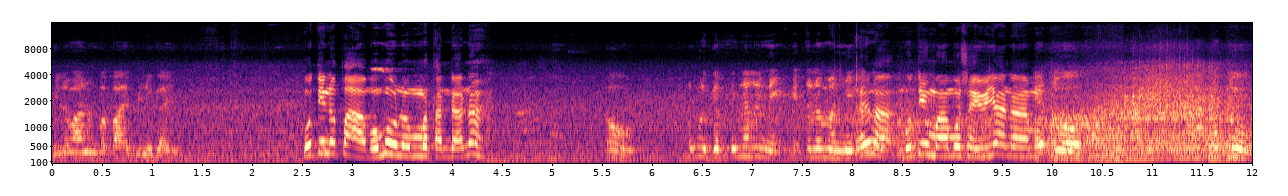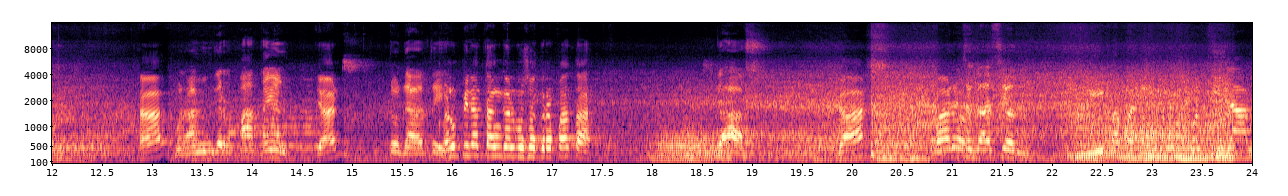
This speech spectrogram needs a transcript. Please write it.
Ginawa ng babae, binigay. Buti na paamo mo nung matanda na. Oo. Oh, ano, ganito na rin eh. Ito naman, may Ayun na, buti yung mamo sa'yo yan. ah. Ito. Ito. ha? Maraming garapata yan. Yan? Ito dati. Anong pinatanggal mo sa grapata? Gas. Gas? Para Paano? sa gas yun. Ipapat. Kunti lang.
